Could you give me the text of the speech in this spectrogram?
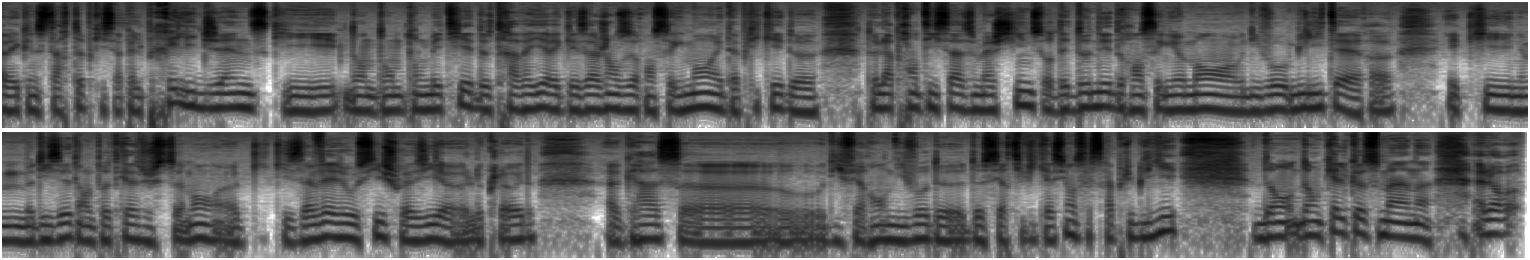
avec une startup qui s'appelle Preligence, qui dont, le métier est de travailler avec des agences de renseignement et d'appliquer de, l'apprentissage machine sur des données de renseignement au niveau militaire euh, et qui me disait dans le podcast justement qu'ils avaient aussi choisi le cloud grâce aux différents niveaux de certification. Ça sera publié dans, quelques semaines. Alors,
